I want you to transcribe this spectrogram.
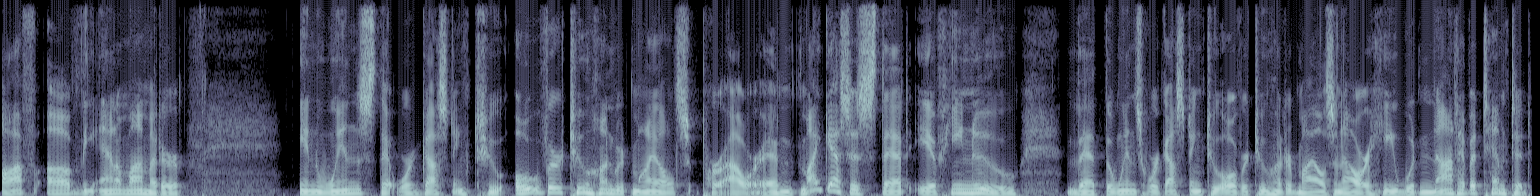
off of the anemometer in winds that were gusting to over 200 miles per hour. And my guess is that if he knew that the winds were gusting to over 200 miles an hour, he would not have attempted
